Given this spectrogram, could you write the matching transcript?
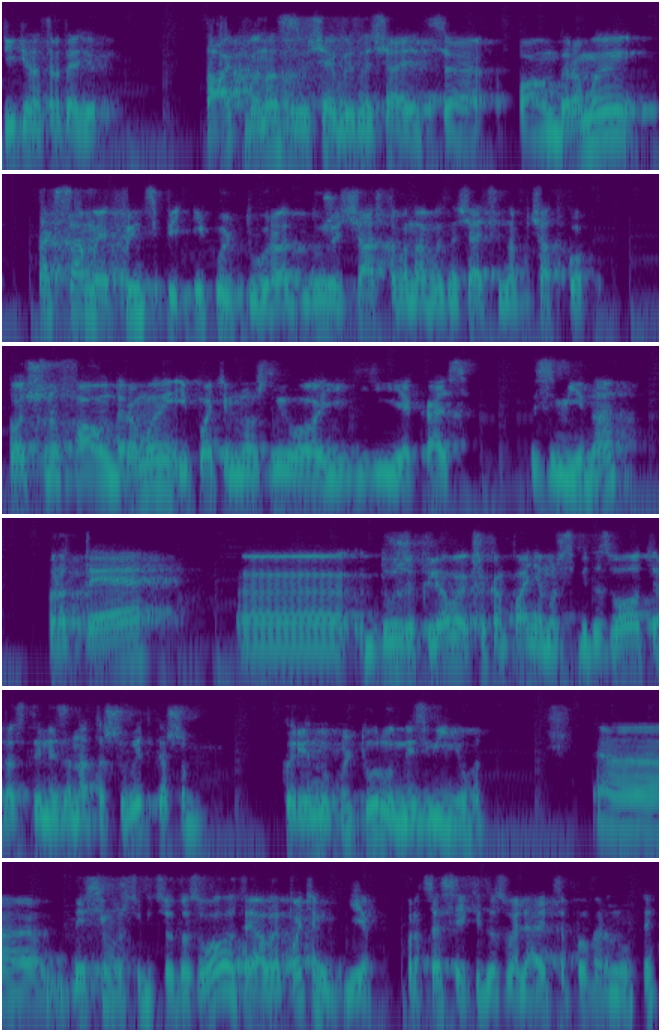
тільки на стратегію. Так, вона зазвичай визначається фаундерами, так само, як в принципі і культура. Дуже часто вона визначається на початку точно фаундерами, і потім, можливо, її якась зміна. Проте е, дуже кльово, якщо компанія може собі дозволити рости не занадто швидко, щоб корінну культуру не змінювати. Не всі можуть собі це дозволити, але потім є процеси, які дозволяють це повернути.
